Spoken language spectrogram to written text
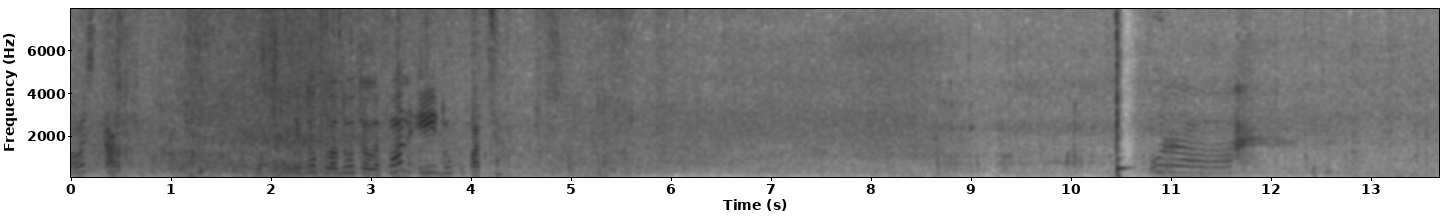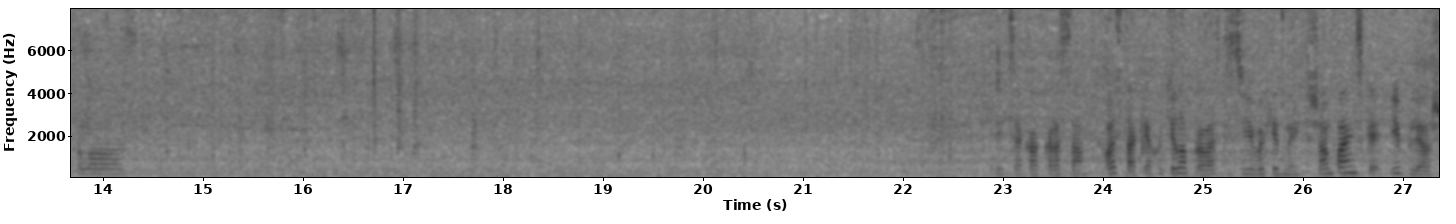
Ось так. Іду, кладу телефон і йду купатися. Ура! Клас! Дивіться, яка краса. Ось так я хотіла провести свій вихідний. Шампанське і пляж.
